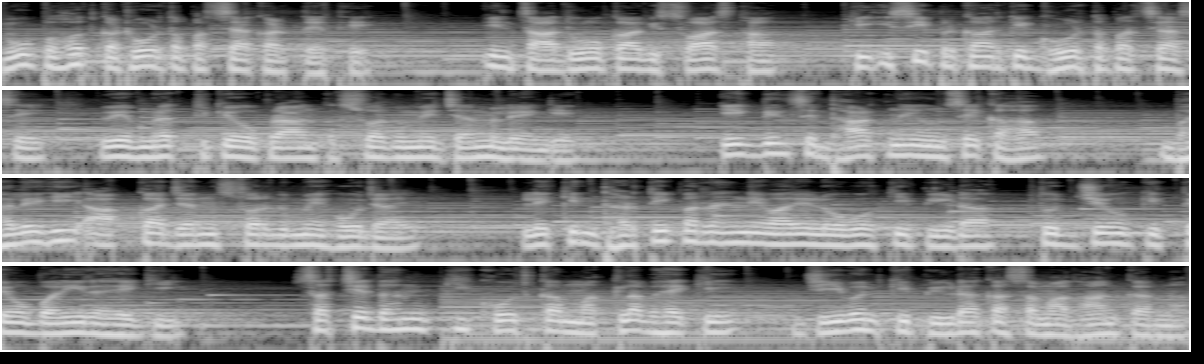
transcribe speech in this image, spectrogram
वो बहुत कठोर तपस्या करते थे। इन साधुओं का विश्वास था कि इसी प्रकार के घोर तपस्या से वे मृत्यु के उपरांत स्वर्ग में जन्म लेंगे। एक दिन सिद्धार्थ ने उनसे कहा, भले ही आपका जन्म स्वर्ग में हो जाए, लेकिन धरती पर रहने वाले लोगों की पीड़ा तो ज्यों की त्यों बनी रहेगी। सच्चे धन की खोज का मतलब है कि जीवन की पीड़ा का समाधान करना,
